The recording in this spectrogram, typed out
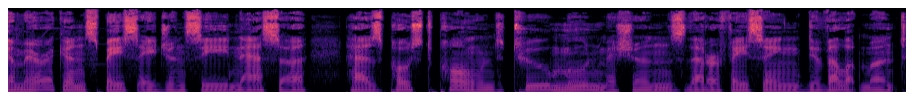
The American Space Agency, NASA, has postponed two moon missions that are facing development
